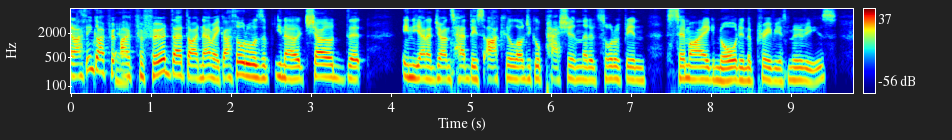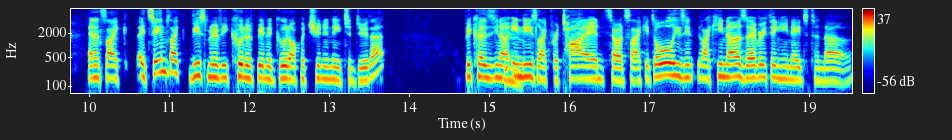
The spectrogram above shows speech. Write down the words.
And I think I, pre- Yeah. I preferred that dynamic. I thought it was, you know, it showed that Indiana Jones had this archaeological passion that had sort of been semi ignored in the previous movies. And it's like, it seems like this movie could have been a good opportunity to do that because you know Mm. Indy's like retired, so it's like it's all he's in, like he knows everything he needs to know,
